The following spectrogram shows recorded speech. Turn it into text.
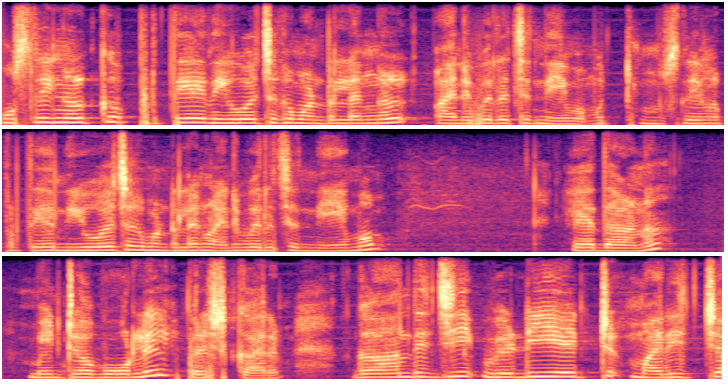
മുസ്ലിങ്ങൾക്ക് പ്രത്യേക നിയോജക മണ്ഡലങ്ങൾ അനുവദിച്ച നിയമം. മുസ്ലിങ്ങൾ പ്രത്യേക നിയോജക മണ്ഡലങ്ങൾ അനുവദിച്ച നിയമം ഏതാണ്? മിന്റോ മോർലി പരിഷ്കാരം. ഗാന്ധിജി വെടിയേറ്റ് മരിച്ച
